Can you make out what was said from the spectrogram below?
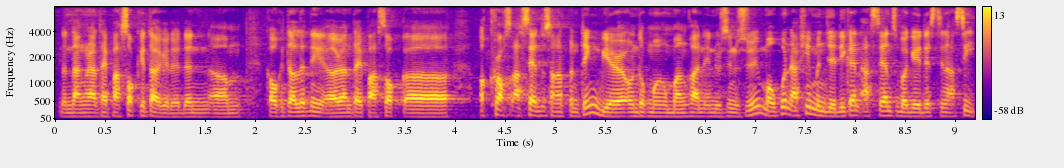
tentang rantai pasok kita gitu. Dan um, kalau kita lihat nih uh, rantai pasok uh, across ASEAN itu sangat penting biar untuk mengembangkan industri-industri maupun actually menjadikan ASEAN sebagai destinasi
